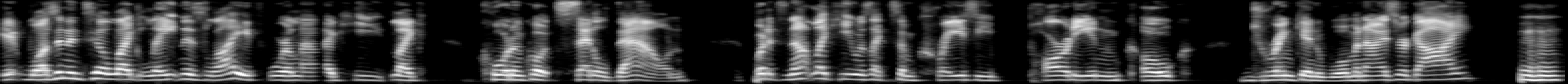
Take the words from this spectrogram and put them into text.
it wasn't until like late in his life where like he like quote unquote settled down. But it's not like he was like some crazy partying coke drinking womanizer guy. Mm-hmm.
